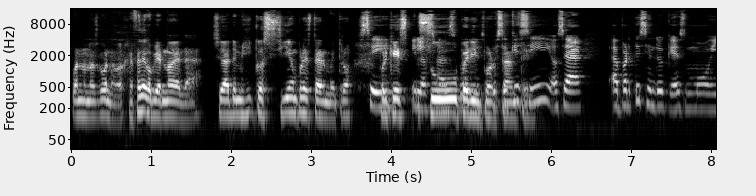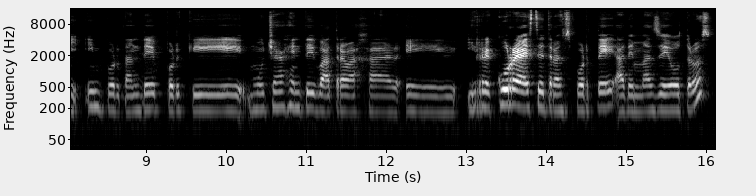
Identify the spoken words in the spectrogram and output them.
bueno no es gobernador, jefe de gobierno de la Ciudad de México siempre está el metro Sí, porque es súper transportes. importante. Pues es que sí, o sea, aparte siento que es muy importante porque mucha gente va a trabajar eh, y recurre a este transporte además de otros.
